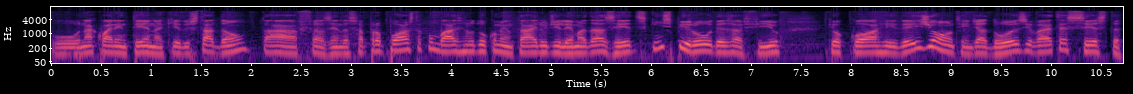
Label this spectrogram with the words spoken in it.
O Na Quarentena aqui do Estadão está fazendo essa proposta com base no documentário O Dilema das Redes, que inspirou o desafio que ocorre desde ontem, dia 12, e vai até sexta,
